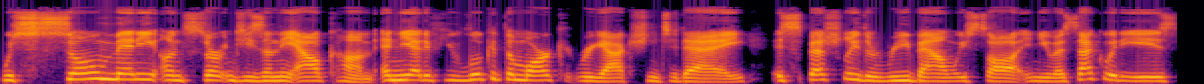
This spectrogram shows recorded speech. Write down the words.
with so many uncertainties in the outcome. And yet, if you look at the market reaction today, especially the rebound we saw in US equities,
